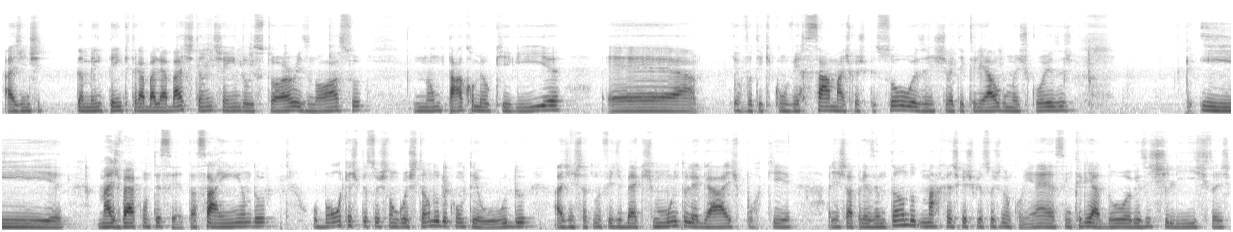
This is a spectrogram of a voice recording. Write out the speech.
A gente também tem que trabalhar bastante ainda o stories nosso, não tá como eu queria, é, eu vou ter que conversar mais com as pessoas, a gente vai ter que criar algumas coisas. E mas vai acontecer, tá saindo. O bom é que as pessoas estão gostando do conteúdo, a gente está tendo feedbacks muito legais, porque a gente está apresentando marcas que as pessoas não conhecem, criadores, estilistas,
